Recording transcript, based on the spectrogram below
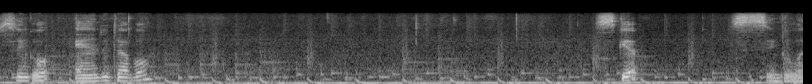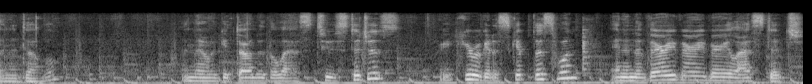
Single and a double skip, single and a double, and then we get down to the last two stitches. Right here we're going to skip this one, and in the very, very, very last stitch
